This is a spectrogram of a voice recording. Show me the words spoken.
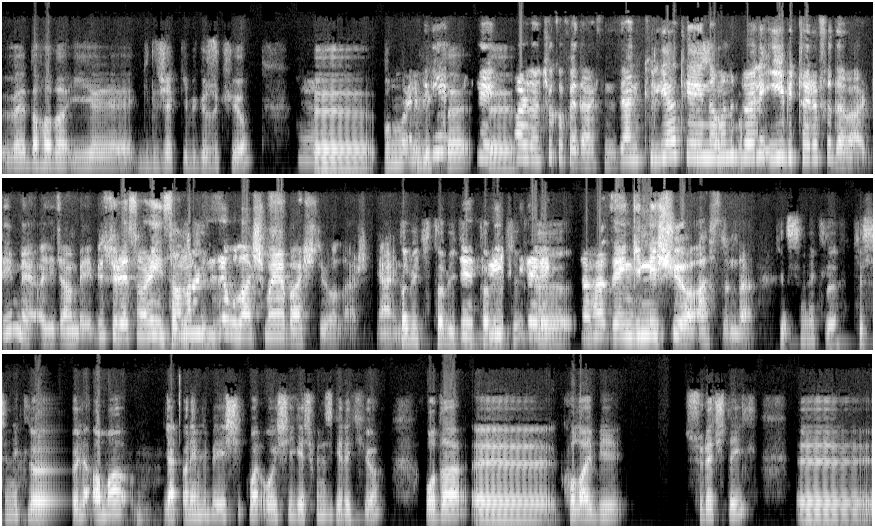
ve daha da iyiye gidecek gibi gözüküyor. Evet. Ee, bununla yani birlikte... Bir şey, e, pardon çok affedersiniz. Yani külliyat yayınlamanın böyle iyi bir tarafı da var değil mi Ali Can Bey? Bir süre sonra insanlar size ulaşmaya başlıyorlar. Yani tabii ki tabii ki. Tabii ki. Ee, daha zenginleşiyor aslında. Kesinlikle. Kesinlikle öyle ama yani önemli bir eşik var. O eşiği geçmeniz gerekiyor. O da e, kolay bir süreç değil. Ee,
